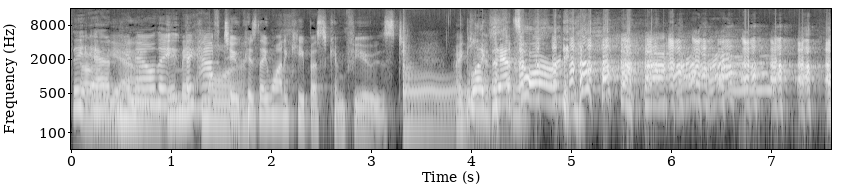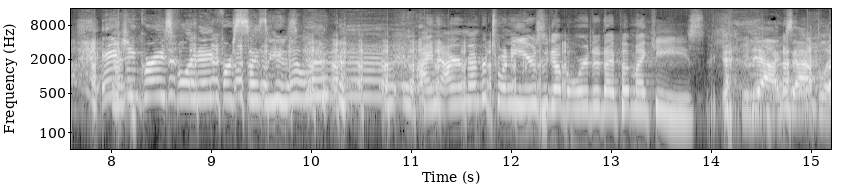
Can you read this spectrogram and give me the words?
They Oh, add You know, they, They they, make have to because they want to keep us confused. I Like, that's hard. Aging gracefully ain't for sissies. I, I remember 20 years ago, but where did I put my keys? yeah, exactly.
